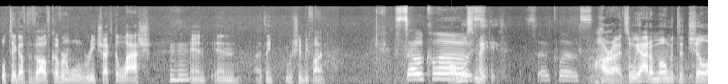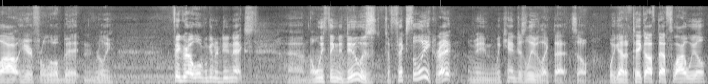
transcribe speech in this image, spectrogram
we'll take off the valve cover and we'll recheck the lash and and i think we should be fine. So close. almost made it So close. all right, so we had a moment to chill out here for a little bit and really figure out what we're gonna do next. Um, the only thing to do is to fix the leak, right? I mean, we can't just leave it like that. So we got to take off that flywheel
